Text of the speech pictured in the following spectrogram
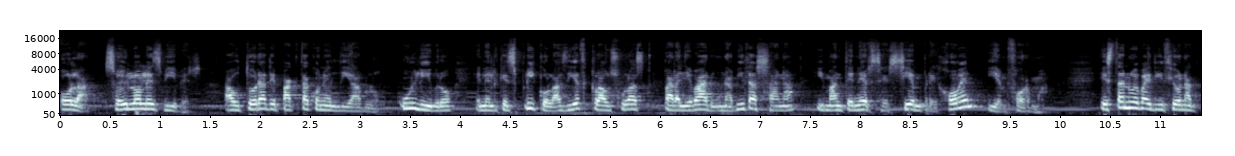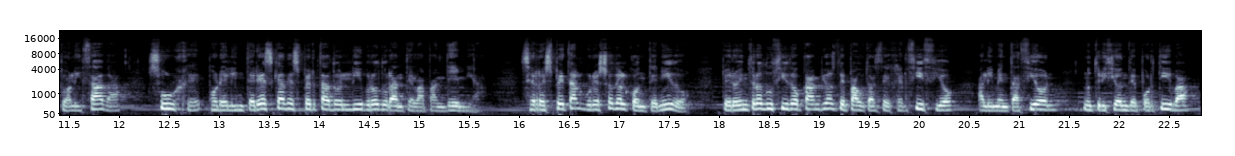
Hola, soy Loles Vives, autora de Pacta con el Diablo, un libro en el que explico las 10 cláusulas para llevar una vida sana y mantenerse siempre joven y en forma. Esta nueva edición actualizada surge por el interés que ha despertado el libro durante la pandemia se respeta el grueso del contenido, pero he introducido cambios de pautas de ejercicio, alimentación, nutrición deportiva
